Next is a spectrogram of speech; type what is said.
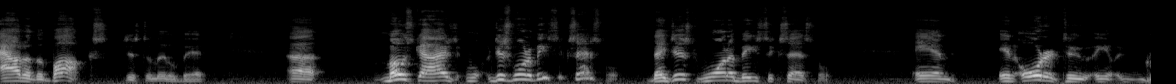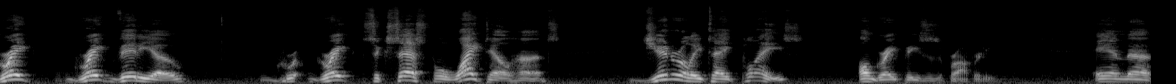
out of the box just a little bit. Uh, most guys just want to be successful. They just want to be successful. And in order to, you know, great, great video, gr- great successful whitetail hunts generally take place on great pieces of property. And uh,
